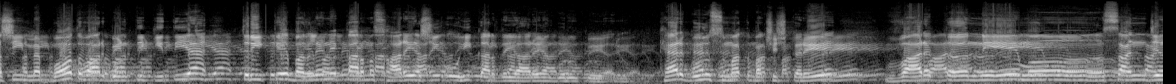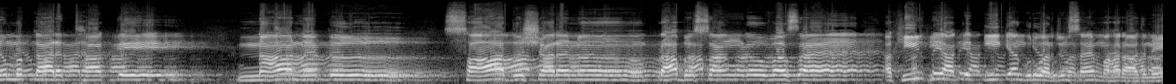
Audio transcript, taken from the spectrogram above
ਅਸੀਂ ਮੈਂ ਬਹੁਤ ਵਾਰ ਬੇਨਤੀ ਕੀਤੀ ਹੈ ਤਰੀਕੇ ਬਦਲੇ ਨੇ ਕਰਮ ਸਾਰੇ ਅਸੀਂ ਉਹੀ ਕਰਦੇ ਆ ਰਹੇ ਹਾਂ ਗੁਰੂ ਪਿਆਰਿਓ ਖੈਰ ਗੁਰੂ ਸਮਤ ਬਖਸ਼ਿਸ਼ ਕਰੇ ਵਰਤ ਨੇਮ ਸੰਜਮ ਕਰ ਥਾਕੇ ਨਾਨਕ ਸਾਧ ਸ਼ਰਨ ਪ੍ਰਭ ਸੰਗ ਵਸੈ। ਅਖੀਰ ਤੇ ਆ ਕੇ ਕੀ ਕਿਹਾ ਗੁਰੂ ਅਰਜਨ ਸਾਹਿਬ ਮਹਾਰਾਜ ਨੇ?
